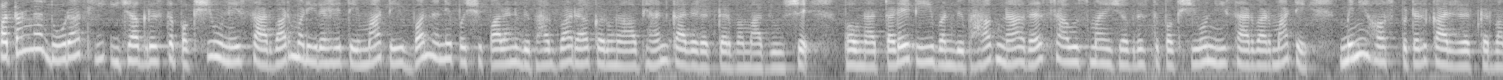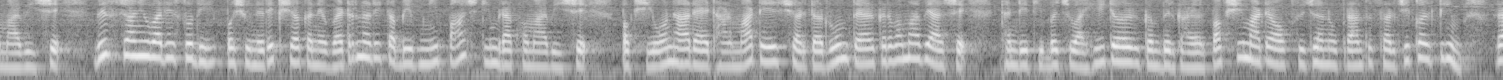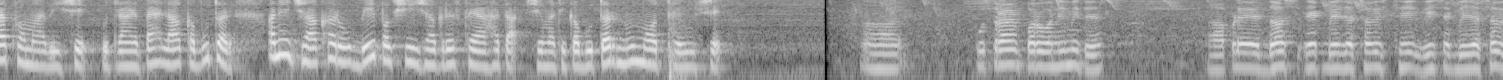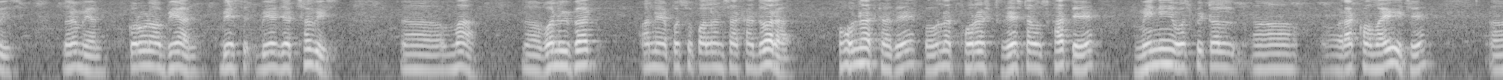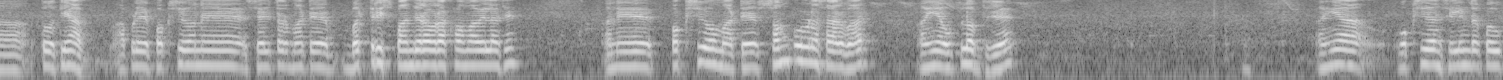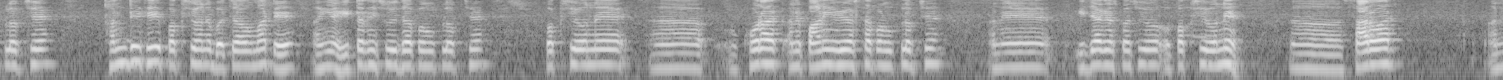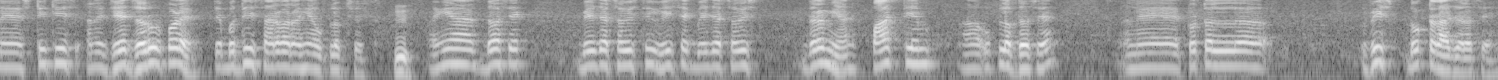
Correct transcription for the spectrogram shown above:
પતંગના દોરાથી ઈજાગ્રસ્ત પક્ષીઓને સારવાર મળી રહે તે માટે વન અને પશુપાલન વિભાગ દ્વારા કરુણા અભિયાન કાર્યરત કરવામાં આવ્યું છે. ભવનાથ તળેટી વન વિભાગના રેસ્ટ હાઉસમાં ઈજાગ્રસ્ત પક્ષીઓની સારવાર માટે મિની હોસ્પિટલ કાર્યરત કરવામાં આવી છે. વીસ જાન્યુઆરી સુધી પશુ નિરીક્ષક અને વેટરનરી તબીબની પાંચ ટીમ રાખવામાં આવી છે. પક્ષીઓના રહેઠાણ માટે શેલ્ટર રૂમ તૈયાર કરવામાં આવ્યા છે. ઠંડીથી બચવા હીટર ગંભીર ઘાયલ પક્ષી માટે ઓક્સિજન ઉપરાંત સર્જિકલ ટીમ રાખવામાં આવી છે. ઉત્તરાયણ પહેલા કબૂતર અને ઝાખરો બે પક્ષી ઇજાગ્રસ્ત થયા હતા, જેમાંથી કબૂતરનું મોત થયું છે. ઉત્તરાયણ પર્વ નિમિત્તે આપણે દસ એક બે હજાર છવ્વીસથી વીસ એક બે હજાર છવ્વીસ દરમિયાન કરુણા અભિયાન બે બે હજાર છવ્વીસમાં વન વિભાગ અને પશુપાલન શાખા દ્વારા ભવનાથ ખાતે, ભવનાથ ફોરેસ્ટ રેસ્ટ હાઉસ ખાતે મિની હોસ્પિટલ રાખવામાં આવી છે. તો ત્યાં આપણે પક્ષીઓને શેલ્ટર માટે બત્રીસ પાંજરાઓ રાખવામાં આવેલા છે અને પક્ષીઓ માટે સંપૂર્ણ સારવાર અહીંયા ઉપલબ્ધ છે. અહીંયા ઓક્સિજન સિલિન્ડર પણ ઉપલબ્ધ છે. ઠંડીથી પક્ષીઓને બચાવવા માટે અહીંયા હીટરની સુવિધા પણ ઉપલબ્ધ છે. પક્ષીઓને ખોરાક અને પાણીની વ્યવસ્થા પણ ઉપલબ્ધ છે અને ઈજાગ્રસ્ત પક્ષીઓ પક્ષીઓને સારવાર અને સ્ટીચીસ અને જે જરૂર પડે તે બધી સારવાર અહીંયા ઉપલબ્ધ છે. અહીંયા દસ એક બે હજાર છવ્વીસથી વીસ એક બે હજાર છવ્વીસ દરમિયાન પાંચ ટીમ ઉપલબ્ધ હશે અને ટોટલ વીસ ડૉક્ટર હાજર હશે.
